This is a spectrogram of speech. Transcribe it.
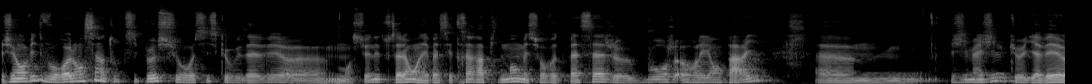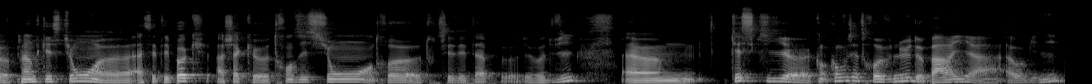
j'ai envie de vous relancer un tout petit peu sur aussi ce que vous avez euh, mentionné tout à l'heure. On est passé très rapidement, mais sur votre passage. Euh, j'imagine qu'il y avait plein de questions à cette époque, à chaque transition entre toutes ces étapes de votre vie. Qu'est-ce qui, quand, vous êtes revenu de Paris à Aubigny,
